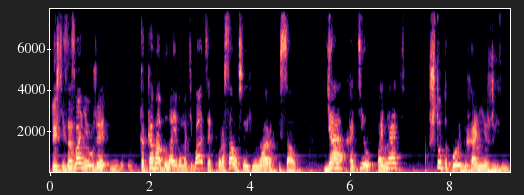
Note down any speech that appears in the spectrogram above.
то есть из названия уже какова была его мотивация, Курасава в своих мемуарах писал. Я хотел понять, что такое дыхание жизни.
